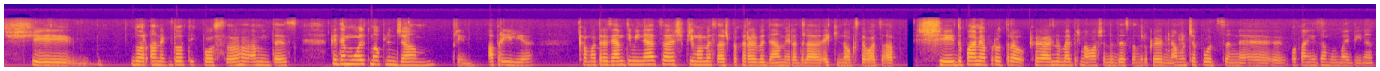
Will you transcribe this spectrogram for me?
și doar anecdotic pot să amintesc cât de mult mă plângeam prin aprilie, că mă trezeam dimineața și primul mesaj pe care îl vedeam era de la Equinox pe WhatsApp și după aia mi-a părut rău că nu mai primam așa de des pentru că am început să ne organizăm mult mai bine.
